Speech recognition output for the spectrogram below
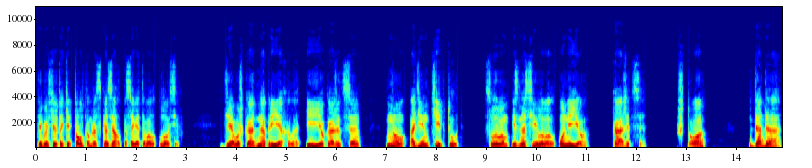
Ты бы все-таки толком рассказал, — посоветовал Лосев. Девушка одна приехала, и ее, кажется, ну, один тип тут. Словом, изнасиловал он ее. Кажется. Что? Да-да.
